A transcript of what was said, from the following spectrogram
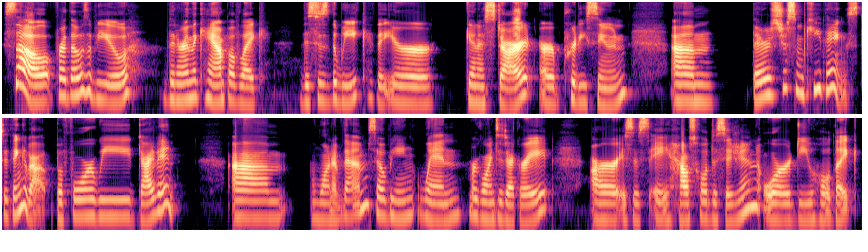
So, for those of you that are in the camp of like, this is the week that you're to start or pretty soon, um, there's just some key things to think about before we dive in. Um, one of them, so being when we're going to decorate, are is this a household decision or do you hold like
